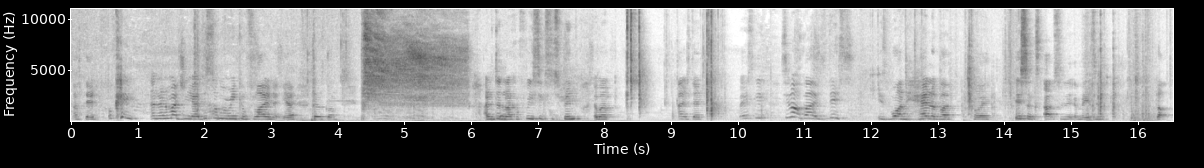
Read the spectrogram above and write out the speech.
That's dead. Okay, and then imagine yeah, this submarine can fly in it yeah. So it's gone and it done like a 360 spin. It went and it's dead. Basically, see now guys, this is one hell of a toy. This looks absolutely amazing. Look,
